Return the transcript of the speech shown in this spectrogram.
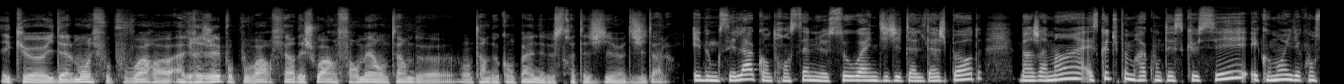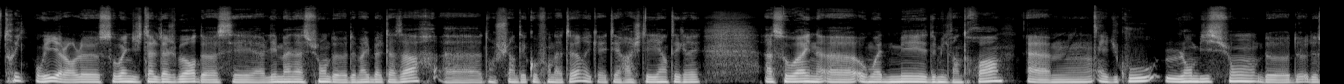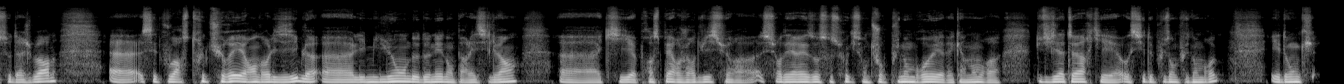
et que idéalement il faut pouvoir euh, agréger pour pouvoir faire des choix informés en termes de en termes de campagne et de stratégie euh, digitale. Et donc c'est là qu'entre en scène le SoWine Digital Dashboard. Benjamin, est-ce que tu peux me raconter ce que c'est et comment il est construit? Oui, alors le SoWine Digital Dashboard, c'est l'émanation de, de Mike Balthazar, dont je suis un des cofondateurs et qui a été racheté et intégré à SoWine euh, au mois de mai 2023. Euh, et du coup, l'ambition de, de, de, ce dashboard, euh, c'est de pouvoir structurer et rendre lisible euh, les millions de données dont parlait Sylvain, euh, qui prospèrent aujourd'hui sur, sur des réseaux sociaux qui sont toujours plus nombreux et avec un nombre d'utilisateurs qui est aussi de plus en plus nombreux. Et donc,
